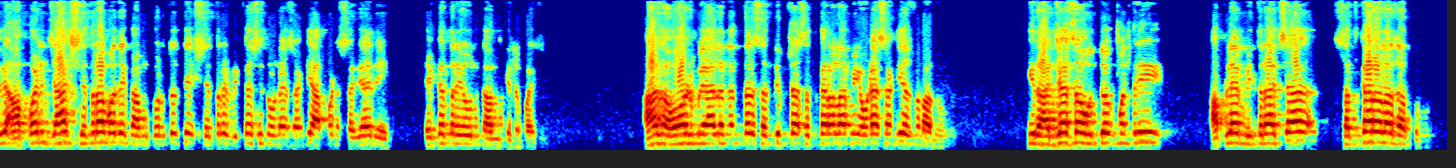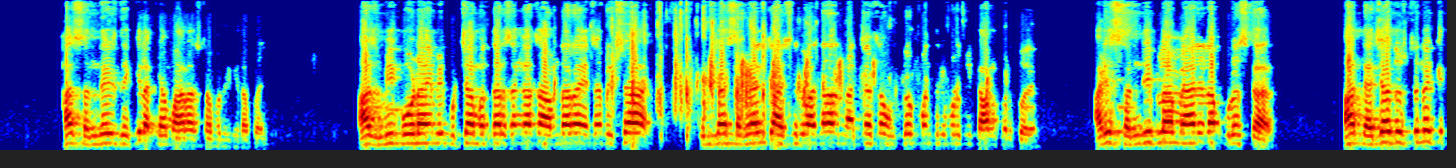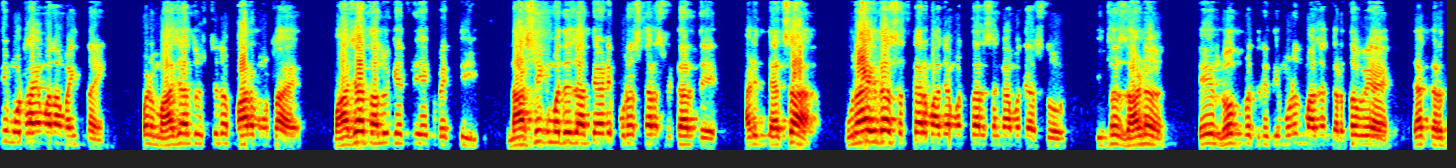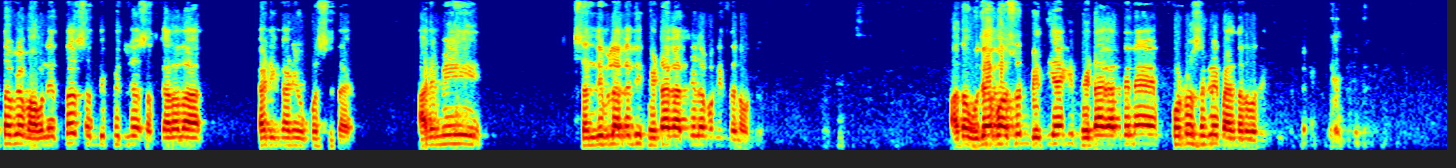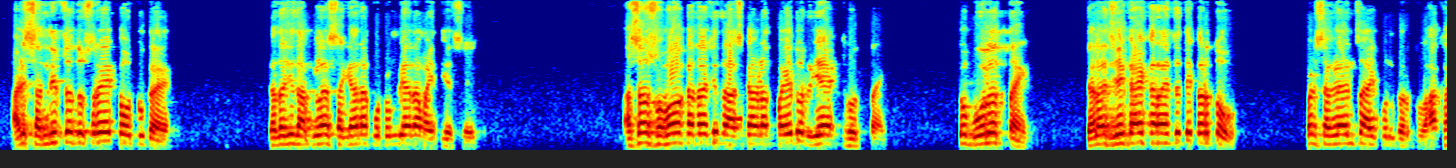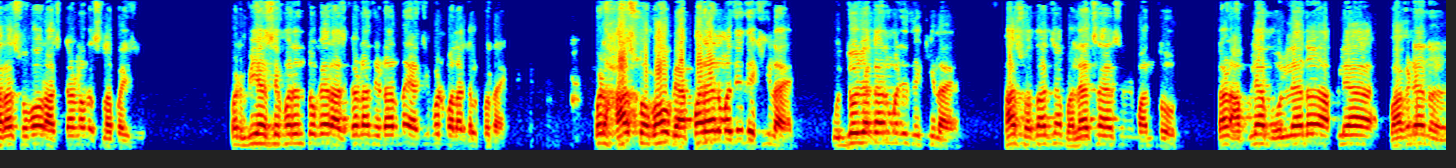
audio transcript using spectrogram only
तरी आपण ज्या क्षेत्रामध्ये काम करतो ते क्षेत्र विकसित होण्यासाठी आपण सगळ्यांनी एकत्र येऊन काम केलं पाहिजे. आज अवॉर्ड मिळाल्यानंतर संदीपच्या सत्काराला मी एवढ्यासाठी अजून आलो की राज्याचा उद्योग मंत्री आपल्या मित्राच्या सत्काराला जातो. हा संदेश देखील अख्ख्या महाराष्ट्रामध्ये गेला पाहिजे. आज मी कोण आहे? मी कुठच्या मतदारसंघाचा आमदार आहे? याच्यापेक्षा तुमच्या सगळ्यांच्या आशीर्वादाला राज्याचा उद्योगमंत्री म्हणून मी काम करतोय. आणि संदीपला मिळालेला पुरस्कार हा त्याच्या दृष्टीनं किती मोठा आहे मला माहीत नाही पण माझ्या दृष्टीनं फार मोठा आहे. माझ्या तालुक्यातली एक व्यक्ती नाशिकमध्ये जाते आणि पुरस्कार स्वीकारते आणि त्याचा पुन्हा एकदा सत्कार माझ्या मतदारसंघामध्ये असतो. तिथं जाणं हे लोकप्रतिनिधी म्हणून माझं कर्तव्य आहे. त्या कर्तव्य भावनेतनं संदीप मी तुझ्या सत्काराला त्या ठिकाणी उपस्थित आहे. आणि मी संदीपला कधी फेटा घातलेला बघितलं नव्हतं. आता उद्यापासून भीती आहे की फेटा घातलेले फोटो सगळे बॅनरवर येतील. आणि संदीपचं दुसरं एक कौतुक आहे. कदाचित आपल्याला सगळ्यांना कुटुंबियांना माहिती असेल. असा स्वभाव कदाचित राजकारणात पाहिजे तो रिॲक्ट होत नाही. तो बोलत नाही. त्याला जे काय करायचं ते करतो. पण सगळ्यांचं ऐकून करतो. हा खरा स्वभाव राजकारणात असला पाहिजे. पण मी असेपर्यंत तो काय राजकारणात येणार नाही याची पण मला कल्पना आहे. पण हा स्वभाव व्यापाऱ्यांमध्ये देखील आहे. उद्योजकांमध्ये देखील आहे. हा स्वतःच्या भल्याचा आहे असं मी मानतो. कारण आपल्या बोलण्यानं आपल्या वागण्यानं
